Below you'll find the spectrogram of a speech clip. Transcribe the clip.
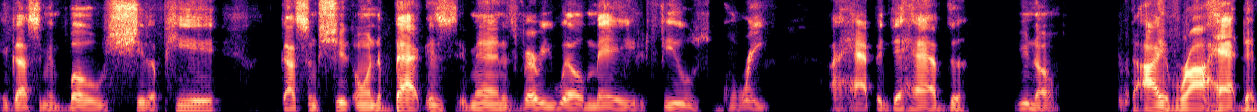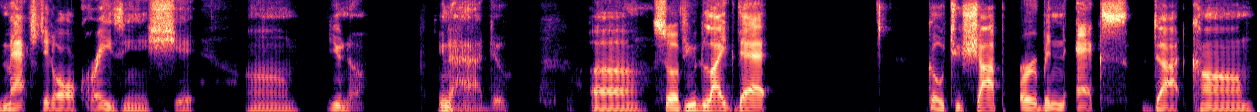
It got some embossed shit up here. Got some shit on the back. Is man, it's very well made. It feels great. I happen to have the, you know, the Eye of Ra hat that matched it all crazy and shit. Um, you know, you know how I do. Uh, so if you'd like that, go to shopurbanx.com.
